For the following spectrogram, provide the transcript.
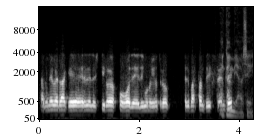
también es verdad que el estilo de juego de, de uno y otro es bastante diferente. Ha cambiado, sí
